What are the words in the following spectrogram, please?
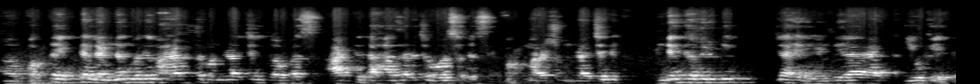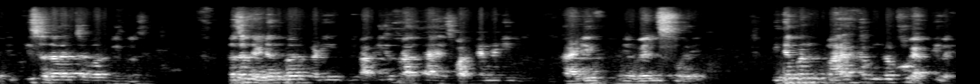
फक्त एकट्या लंडनमध्ये महाराष्ट्र मंडळाचे जवळपास आठ ते दहा हजाराच्या वर सदस्य आहेत. फक्त महाराष्ट्र मंडळाचे इंडियन कम्युनिटी जे आहे इंडिया युके तीस हजाराच्या वर बिझनेस आहे तसंच एडनबर्ग आणि बाकीचे प्रांत आहेत स्कॉटलंड आणि कार्डिफ म्हणजे वेल्स वगैरे इथे पण महाराष्ट्र मंडळ खूप ऍक्टिव्ह आहे.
